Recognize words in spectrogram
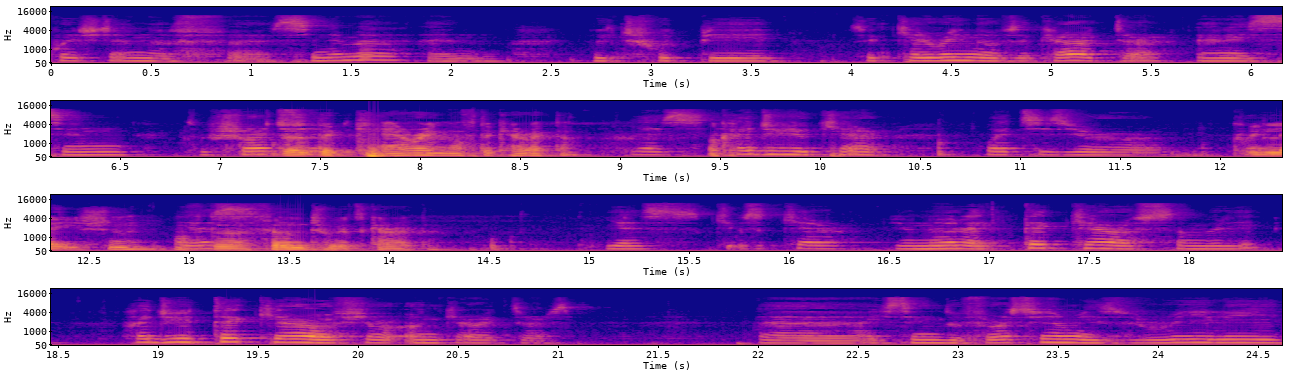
question of uh, cinema, and which would be the caring of the character, and I think to short the, the caring of the character. Yes. Okay. How do you care? What is your relation of yes. the film to its character? Yes, care. You know, like take care of somebody. How do you take care of your own characters? Uh, I think the first film is really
